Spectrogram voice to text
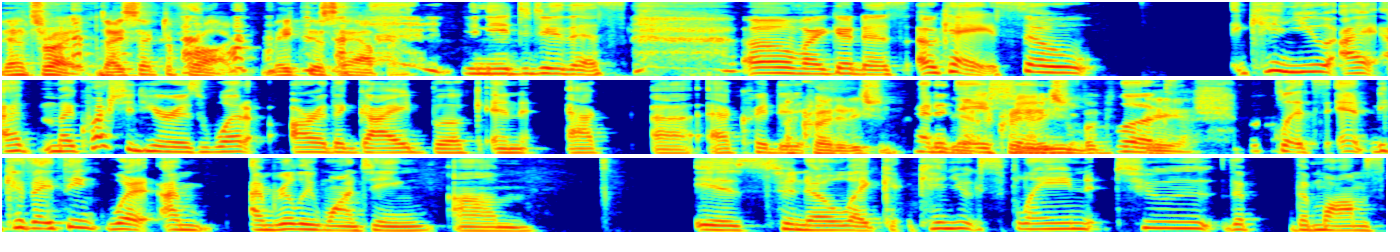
That's right. Dissect a frog. Make this happen. you need to do this. Oh my goodness. Okay. So can you? I, I, my question here is, what are the guidebook and ac, uh, accreditation accreditation, accreditation, yeah, accreditation book. books, yeah. booklets? And because I think what I'm I'm really wanting um, is to know like can you explain to the the moms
